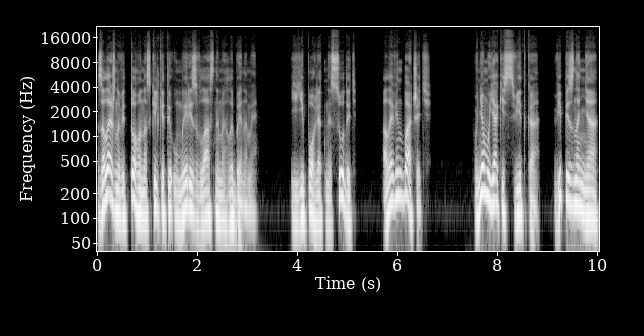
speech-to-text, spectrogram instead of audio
залежно від того, наскільки ти у мирі з власними глибинами. Її погляд не судить, але він бачить. В ньому якість свідка, віпізнання,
